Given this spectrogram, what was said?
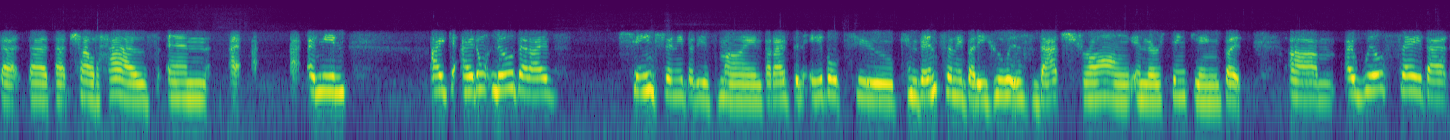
that that that child has, and I, I, I mean. I, I don't know that I've changed anybody's mind, that I've been able to convince anybody who is that strong in their thinking. But um, I will say that,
